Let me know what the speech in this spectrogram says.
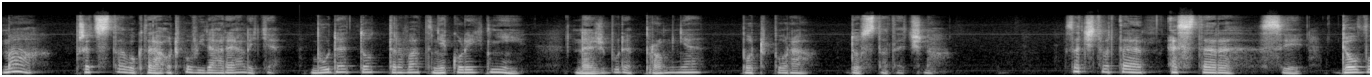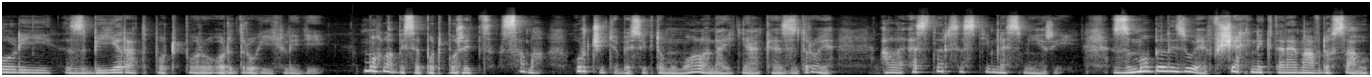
má představu, která odpovídá realitě. Bude to trvat několik dní, než bude pro mě podpora dostatečná. Za čtvrté, Ester si dovolí sbírat podporu od druhých lidí. Mohla by se podpořit sama, určitě by si k tomu mohla najít nějaké zdroje, ale Ester se s tím nesmíří. Zmobilizuje všechny, které má v dosahu,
